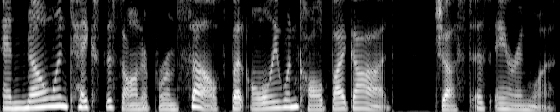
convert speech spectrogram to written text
And no one takes this honor for himself, but only when called by God, just as Aaron was.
